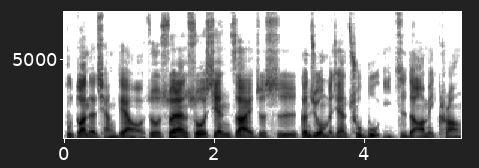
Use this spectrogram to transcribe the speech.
不断的强调，就虽然说现在就是根据我们现在初步已知的 Omicron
